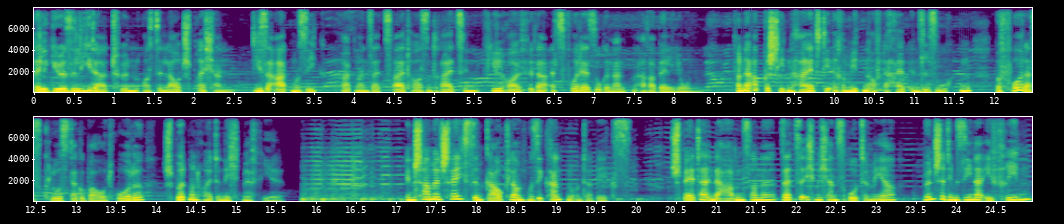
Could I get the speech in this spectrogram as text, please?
Religiöse Lieder tönen aus den Lautsprechern. Diese Art Musik hört man seit 2013 viel häufiger als vor der sogenannten Arabellion. Von der Abgeschiedenheit, die Eremiten auf der Halbinsel suchten, bevor das Kloster gebaut wurde, spürt man heute nicht mehr viel. In Sharm el-Sheikh sind Gaukler und Musikanten unterwegs. Später in der Abendsonne setze ich mich ans Rote Meer, wünsche dem Sinai Frieden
